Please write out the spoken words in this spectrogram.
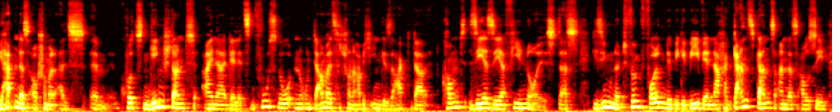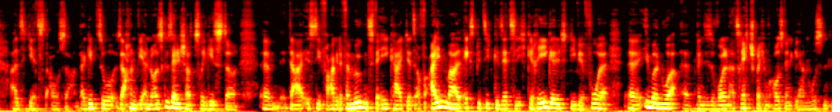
Wir hatten das auch schon mal als ähm, kurzen Gegenstand einer der letzten Fußnoten und damals schon habe ich Ihnen gesagt, da kommt sehr, sehr viel Neues. Dass die 705 folgende BGB werden nachher ganz, ganz anders aussehen, als sie jetzt aussahen. Da gibt es so Sachen wie ein neues Gesellschaftsregister. Ähm, da ist die Frage der Vermögensfähigkeit jetzt auf einmal explizit gesetzlich geregelt, die wir vorher äh, immer nur, äh, wenn Sie so wollen, als Rechtsprechung auswendig lernen mussten.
